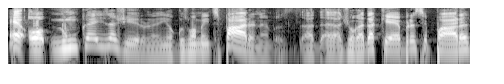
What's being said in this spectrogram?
É, ó, nunca é exagero, né? Em alguns momentos para, né? A, a jogada quebra, você para.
